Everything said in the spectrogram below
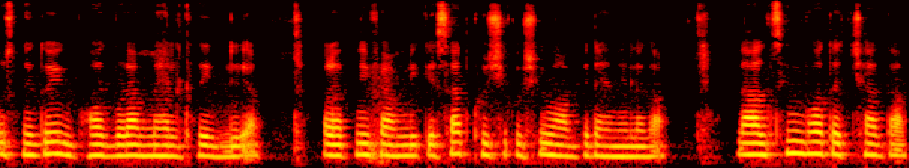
उसने तो एक बहुत बड़ा महल खरीद लिया और अपनी फैमिली के साथ खुशी खुशी वहाँ पे रहने लगा। लाल सिंह बहुत अच्छा था।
